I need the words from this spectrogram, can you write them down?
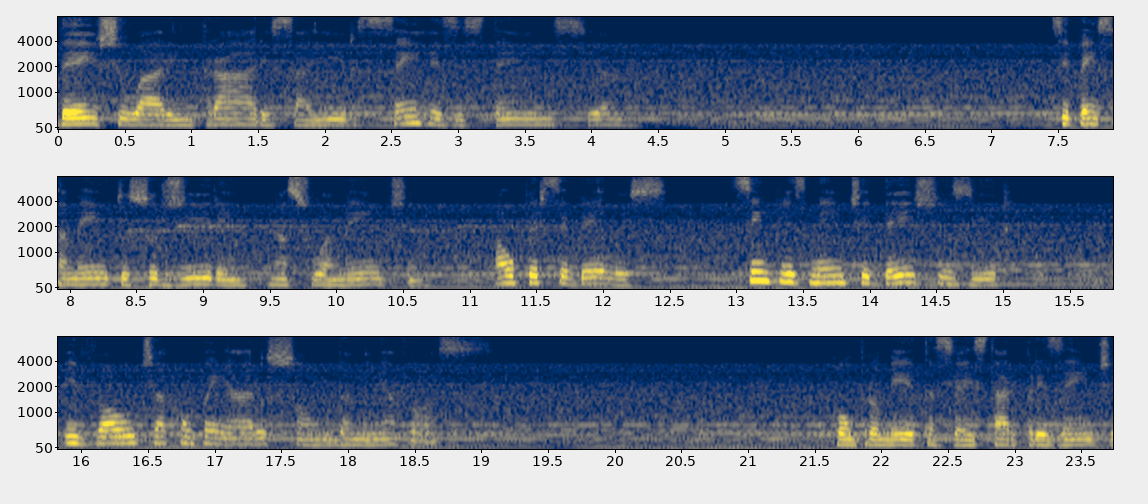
Deixe o ar entrar e sair sem resistência. Se pensamentos surgirem na sua mente, ao percebê-los, simplesmente deixe-os ir e volte a acompanhar o som da minha voz. Comprometa-se a estar presente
